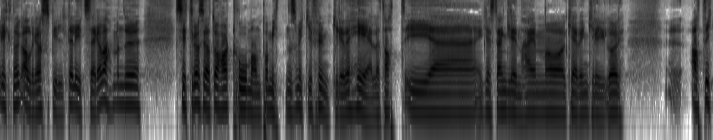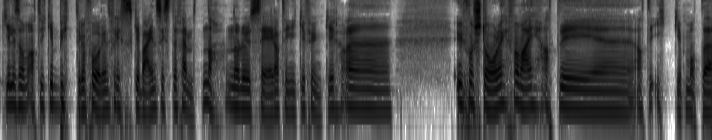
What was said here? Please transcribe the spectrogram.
riktignok aldri har spilt eliteserie, men du sitter og sier at du har to mann på midten som ikke funker i det hele tatt i eh, Christian Grindheim og Kevin Krygård. At, liksom, at du ikke bytter og får inn friske bein siste 15, da, når du ser at ting ikke funker. Uh, uforståelig for meg at de, at de ikke på en måte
